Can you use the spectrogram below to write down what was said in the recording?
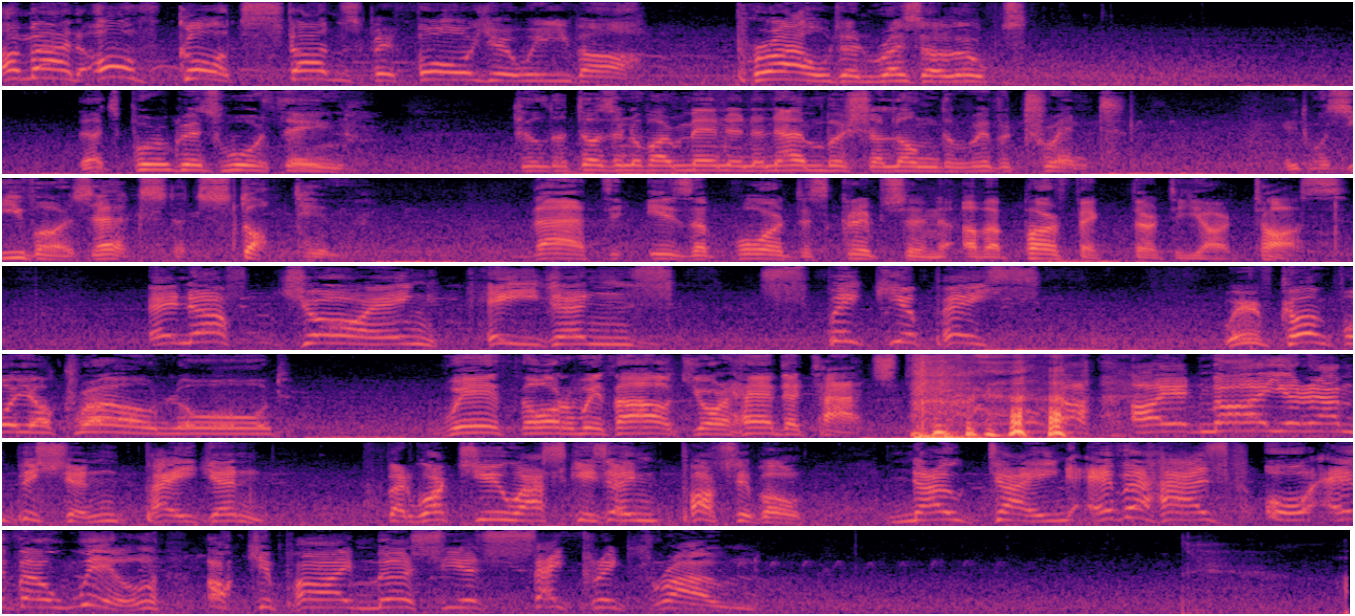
A man of God stands before you, Ivar. Proud and resolute. That's Burgred's war thane. Killed a dozen of our men in an ambush along the River Trent. It was Ivar's axe that stopped him. That is a poor description of a perfect 30-yard toss. Enough jawing, heathens! Speak your peace! We've come for your crown, Lord. With or without your head attached. I admire your ambition, pagan. But what you ask is impossible. No Dane ever has or ever will occupy Mercia's sacred throne.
